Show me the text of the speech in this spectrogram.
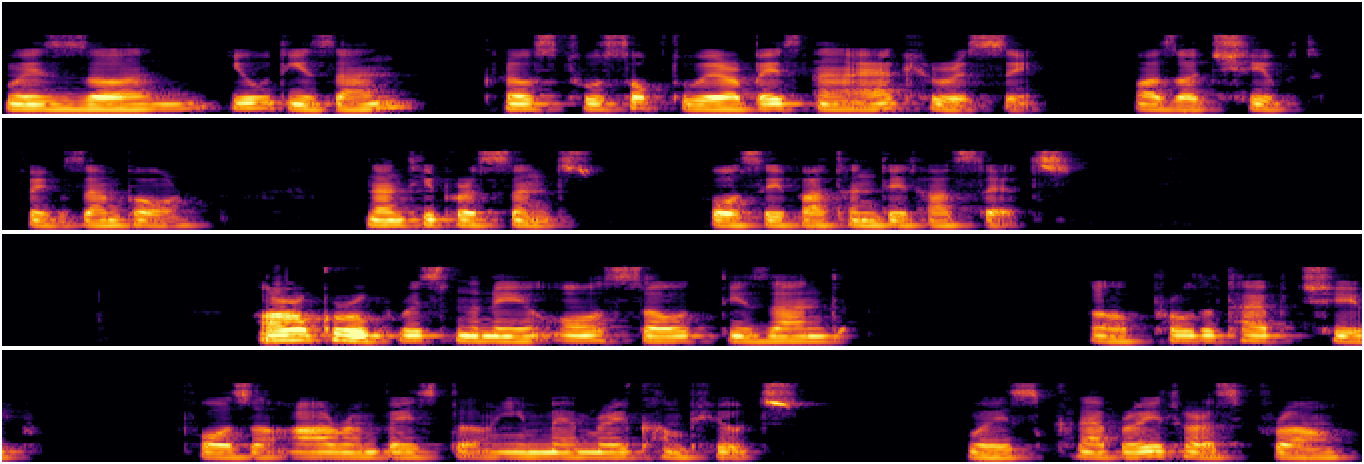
With the new design, close to software baseline accuracy was achieved, for example, 90% for CIFAR 10 datasets. Our group recently also designed a prototype chip for the RRAM-based in-memory compute with collaborators from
